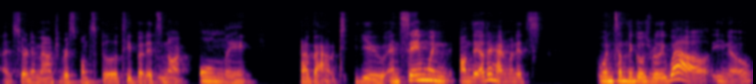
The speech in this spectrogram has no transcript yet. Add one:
a certain amount of responsibility but it's mm-hmm. not only about you and same when on the other hand when it's when something goes really well you know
